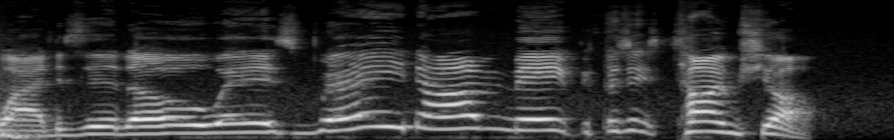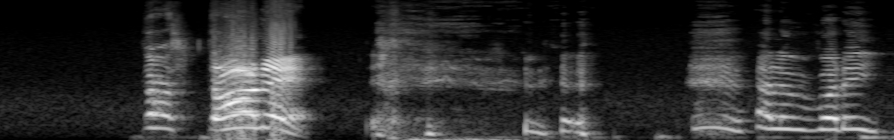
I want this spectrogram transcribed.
Why does it always rain on me? Because it's TimeShot. Gosh darn it! Hello everybody,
